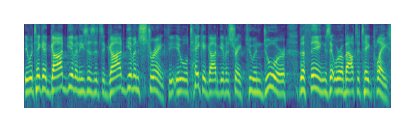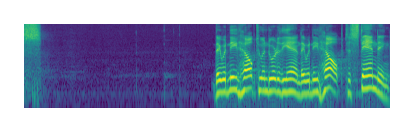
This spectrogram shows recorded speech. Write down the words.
It would take a God given, he says it's a God given strength. It will take a God given strength to endure the things that were about to take place. They would need help to endure to the end. They would need help to standing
